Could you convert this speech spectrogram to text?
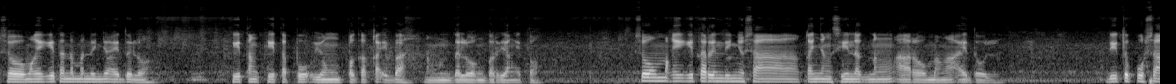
So makikita naman ninyo idol oh. Kitang kita po yung pagkakaiba ng dalawang baryang ito. So makikita rin din nyo sa kanyang sinag ng araw mga idol dito po sa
